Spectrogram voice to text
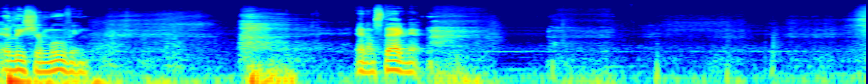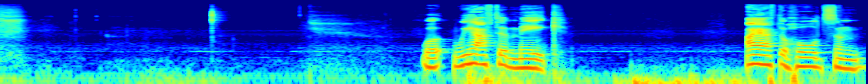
at least you're moving. And I'm stagnant. Well, we have to make I have to hold some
